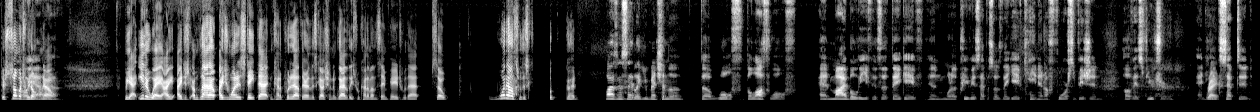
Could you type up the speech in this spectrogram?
there's so much oh, we don't know. Yeah. But yeah, either way, I, I just I'm glad I, I just wanted to state that and kind of put it out there in the discussion. I'm glad at least we're kind of on the same page with that. So what yeah. else with this? Oh, go ahead. Well, I was gonna say, like you mentioned the the wolf, the Loth wolf, and my belief is that they gave in one of the previous episodes they gave Kanan a force vision of his future, and he right. accepted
